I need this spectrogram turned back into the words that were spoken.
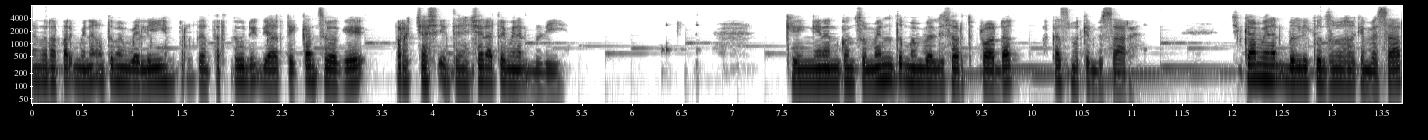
yang terdapat minat untuk membeli produk tertentu diartikan sebagai purchase intention atau minat beli. Keinginan konsumen untuk membeli suatu produk akan semakin besar. Jika minat beli konsumen semakin besar,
